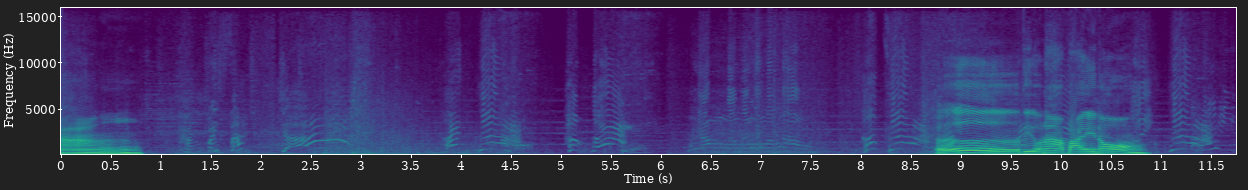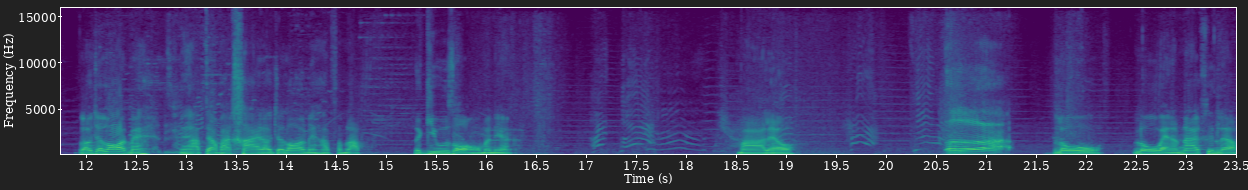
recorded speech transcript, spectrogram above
อ้าว เออดีตัวหน้าใบน้อง เราจะรอดไหมนะครับ จากพักคายเราจะรอดไหมครับสำหรับสกิลสองของมันเนี่ย มาแล้ว เออโลโลแหวนน้ำหน้าขึ้นแล้ว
